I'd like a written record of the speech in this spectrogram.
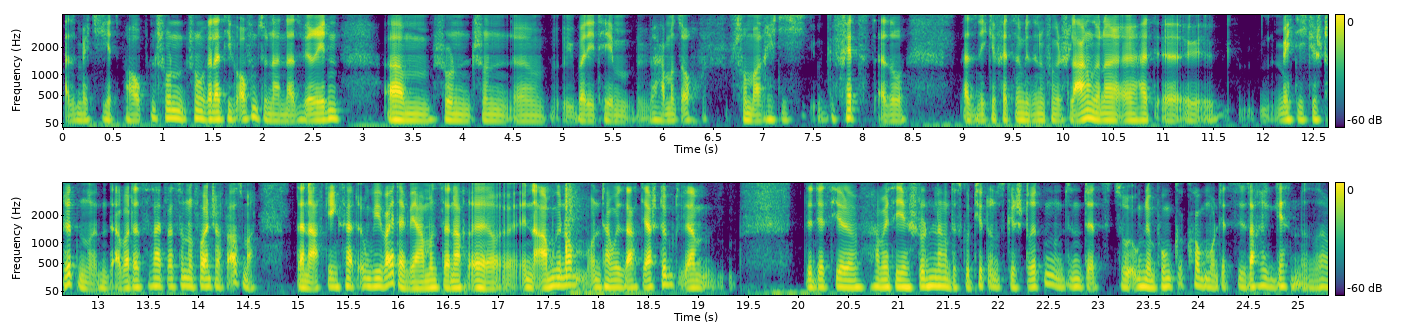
also möchte ich jetzt behaupten, schon, schon relativ offen zueinander. Also wir reden ähm, schon, schon äh, über die Themen. Wir haben uns auch schon mal richtig gefetzt, also, also nicht gefetzt im Sinne von geschlagen, sondern äh, halt äh, mächtig gestritten. Und, aber das ist halt, was so eine Freundschaft ausmacht. Danach ging es halt irgendwie weiter. Wir haben uns danach äh, in den Arm genommen und haben gesagt, ja stimmt, wir haben, sind jetzt hier, haben jetzt hier stundenlang diskutiert und uns gestritten und sind jetzt zu irgendeinem Punkt gekommen und jetzt die Sache gegessen. Das äh,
